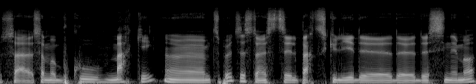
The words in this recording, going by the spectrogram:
ça ça m'a beaucoup marqué un petit peu. Tu sais, c'est un style particulier de, de, de cinéma.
